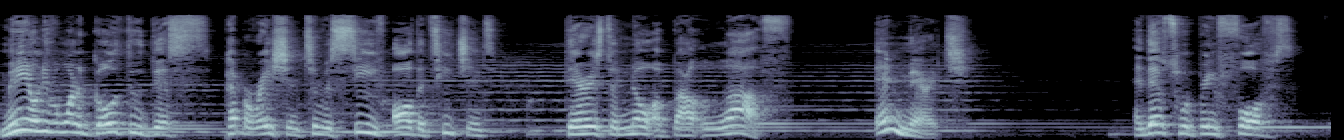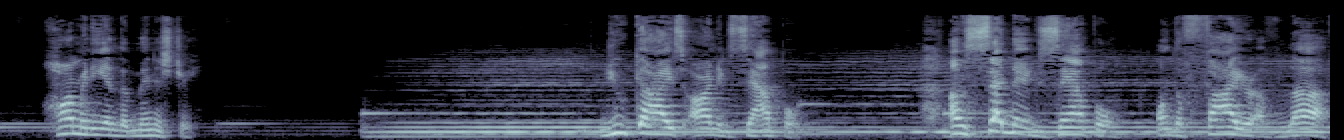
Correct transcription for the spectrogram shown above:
Many don't even want to go through this preparation to receive all the teachings there is to know about love in marriage. And that's what brings forth harmony in the ministry. You guys are an example. I'm setting an example on the fire of love,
